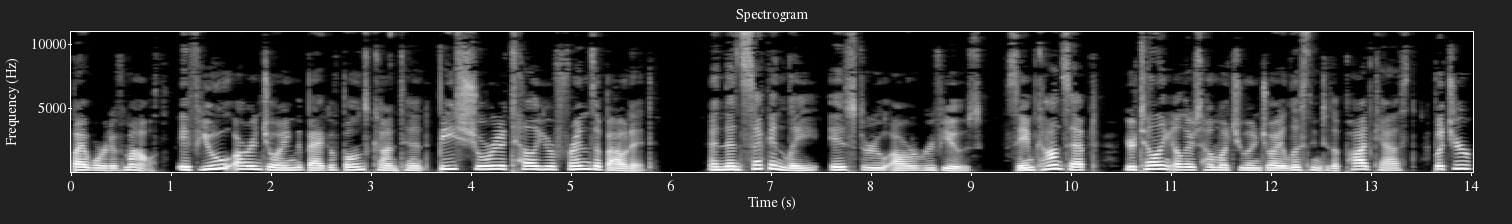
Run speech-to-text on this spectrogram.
by word of mouth. If you are enjoying the Bag of Bones content, be sure to tell your friends about it. And then secondly is through our reviews. Same concept. You're telling others how much you enjoy listening to the podcast, but you're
